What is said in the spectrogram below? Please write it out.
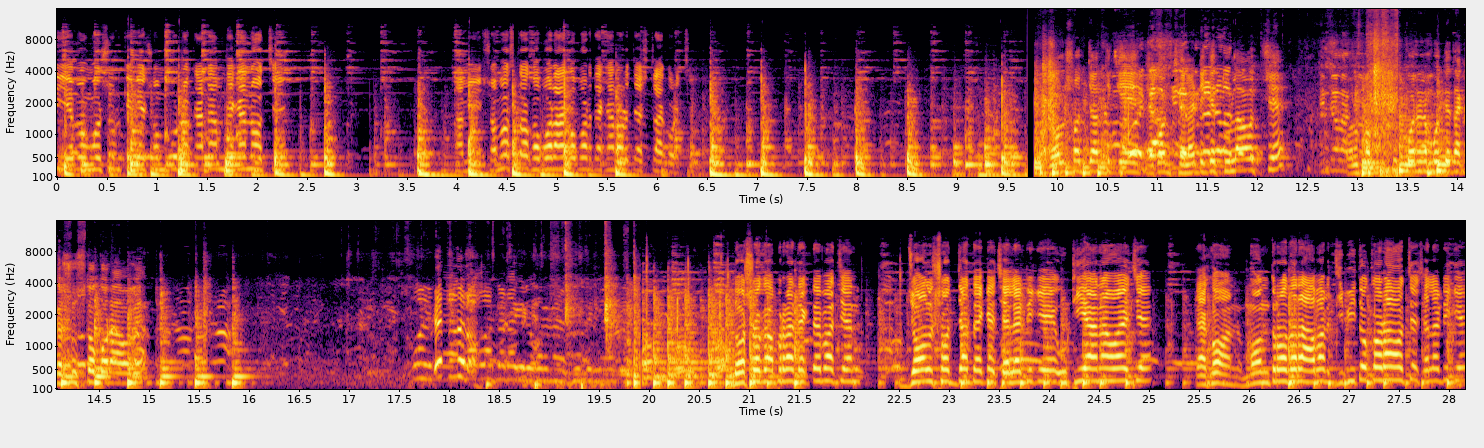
কালী এবং অসুরকে নিয়ে সম্পূর্ণ কাটাম দেখানো হচ্ছে। আমি সমস্ত খবরাখবর দেখানোর চেষ্টা করছি। জলসজ্জা থেকে এখন ছেলেটিকে তোলা হচ্ছে। অল্প কিছুক্ষণের মধ্যে তাকে সুস্থ করা হবে। দর্শক আপনারা দেখতে পাচ্ছেন জল সজ্জা থেকে ছেলেটিকে উঠিয়ে আনা হয়েছে। এখন মন্ত্র দ্বারা আবার জীবিত করা হচ্ছে ছেলেটিকে।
